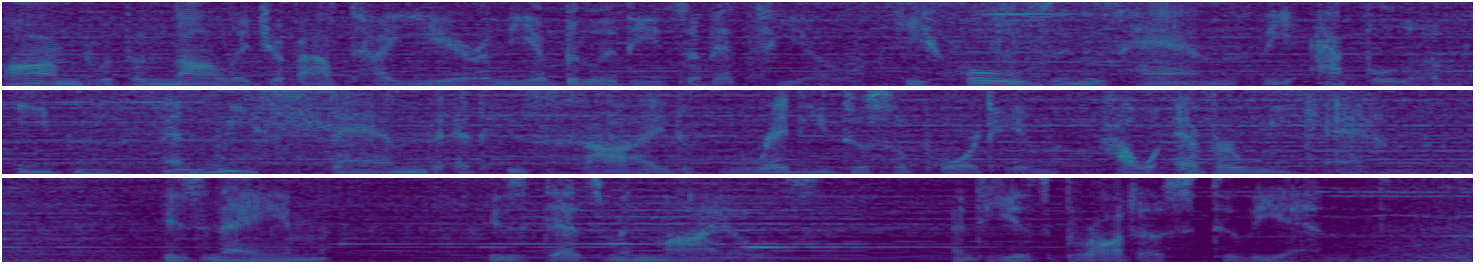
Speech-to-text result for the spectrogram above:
armed with the knowledge of Altair and the abilities of Ezio. He holds in his hands the Apple of Eden, and we stand at his side, ready to support him however we can. His name is Desmond Miles, and he has brought us to the end.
